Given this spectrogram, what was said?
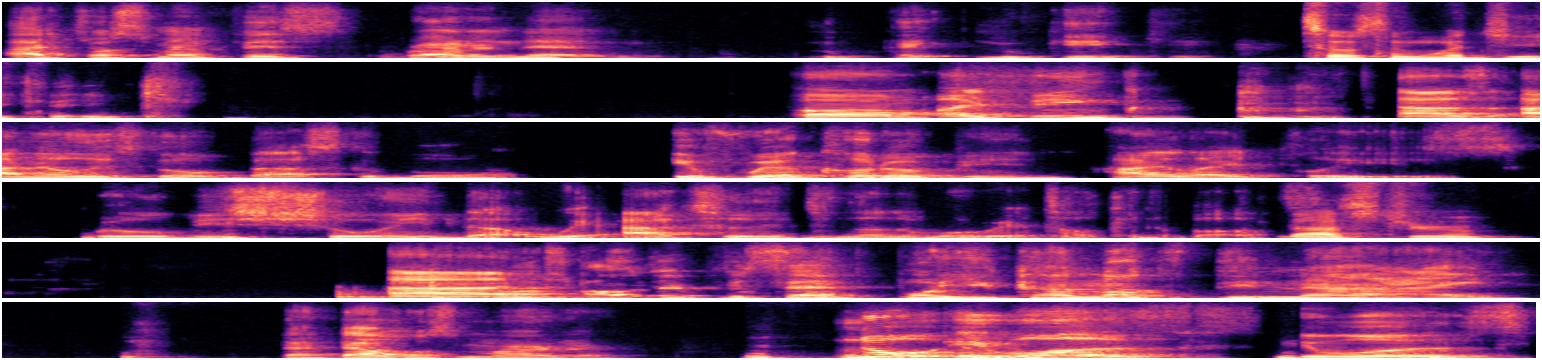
I trust Memphis rather than Luke Luke. Tosin, what do you think? Um, I think as analysts of basketball, if we're caught up in highlight plays, we'll be showing that we actually do not know what we're talking about. That's true. and hundred percent. But you cannot deny that that was murder. No, it was. It was.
